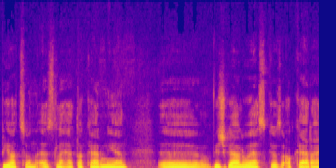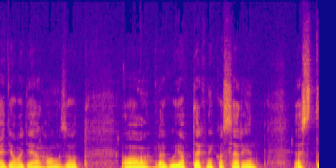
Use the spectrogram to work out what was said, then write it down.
piacon, ez lehet akármilyen vizsgálóeszköz, akár ágy, ahogy elhangzott a legújabb technika szerint. Ezt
